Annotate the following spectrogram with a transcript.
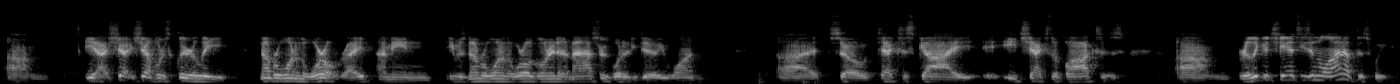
Um, yeah, Scheffler's clearly number one in the world, right? I mean, he was number one in the world going into the Masters. What did he do? He won. Uh, so Texas guy, he checks the boxes. Um, really good chance he's in the lineup this week.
